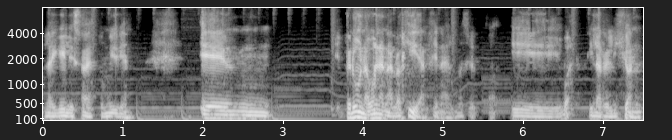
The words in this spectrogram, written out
la Iglesia sabe esto muy bien. Eh, pero una buena analogía al final, ¿no es cierto? Y bueno, y la religión.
